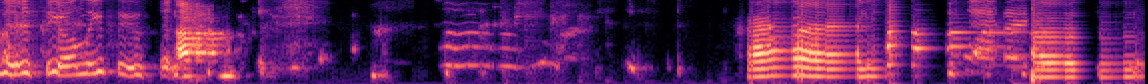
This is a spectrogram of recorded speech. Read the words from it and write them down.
There's the only Susan. Um, hi. Um,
